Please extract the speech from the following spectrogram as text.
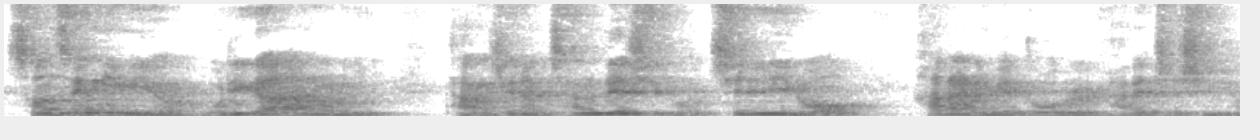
선생님이여 우리가 아노니 당신은 참되시고 진리로 하나님의 도를 가르치시며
